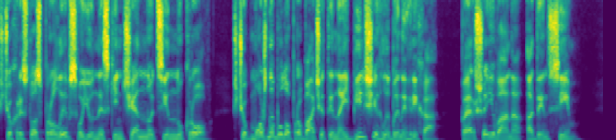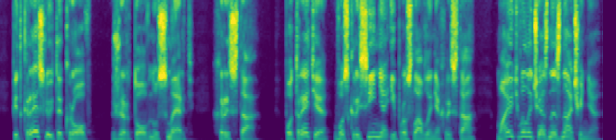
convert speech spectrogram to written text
що Христос пролив свою нескінченно цінну кров, щоб можна було пробачити найбільші глибини гріха. 1 Івана 1.7. Підкреслюйте кров, жертовну смерть Христа. По-третє, Воскресіння і прославлення Христа мають величезне значення.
